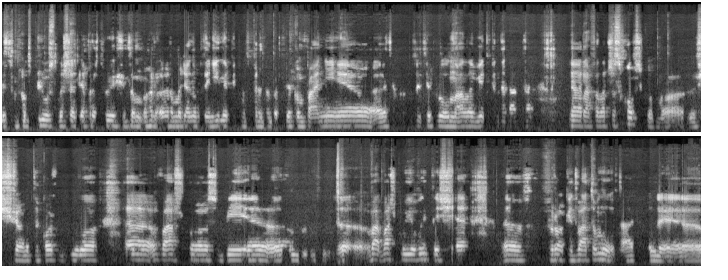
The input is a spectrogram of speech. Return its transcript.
800 плюс лише для працюючих громадян України під час передвиборчої кампанії. е, Ця пропозиція пролунала від кандидата. е, Рафала Часковського, що також було е, важко собі е, е, важко уявити ще е, роки два тому, так коли е,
